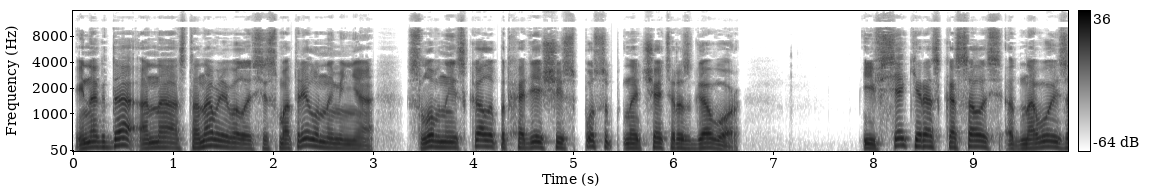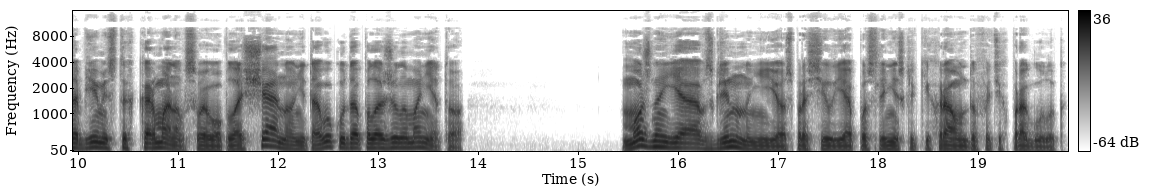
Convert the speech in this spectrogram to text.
Иногда она останавливалась и смотрела на меня, словно искала подходящий способ начать разговор. И всякий раз касалась одного из объемистых карманов своего плаща, но не того, куда положила монету. «Можно я взгляну на нее?» – спросил я после нескольких раундов этих прогулок.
